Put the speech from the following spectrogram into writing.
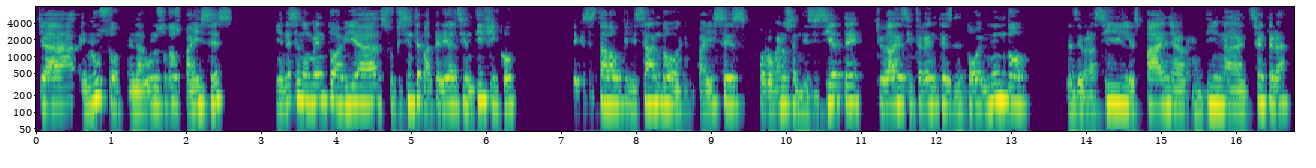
ya en uso en algunos otros países y en ese momento había suficiente material científico de que se estaba utilizando en países, por lo menos en 17 ciudades diferentes de todo el mundo, desde Brasil, España, Argentina, etcétera,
